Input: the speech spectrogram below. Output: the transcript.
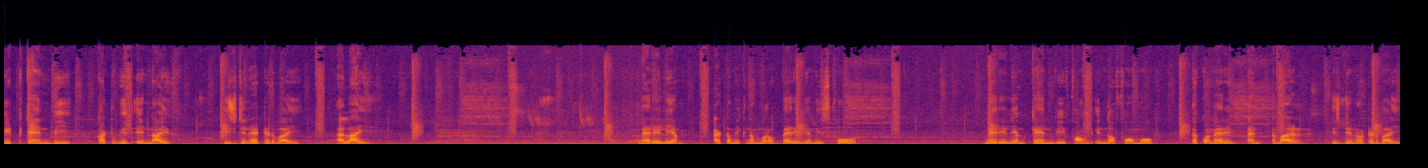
it can be cut with a knife is denoted by Li. Beryllium. Atomic number of beryllium is 4. Beryllium can be found in the form of aquamarine and emerald is denoted by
